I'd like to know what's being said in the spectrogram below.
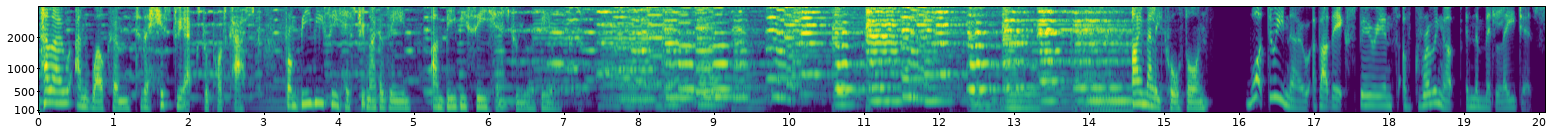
Hello, and welcome to the History Extra podcast from BBC History Magazine and BBC History Revealed. I'm Ellie Cawthorne. What do we know about the experience of growing up in the Middle Ages?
